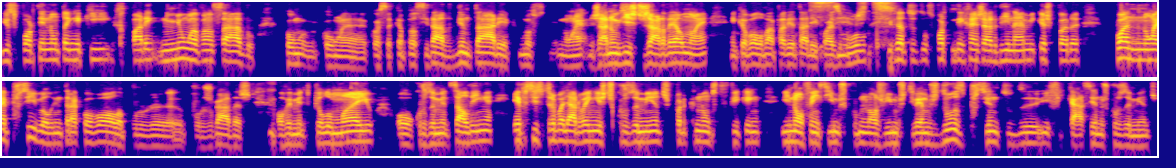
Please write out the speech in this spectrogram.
e o Sporting não tem aqui, reparem, nenhum avançado com, com, a, com essa capacidade dentária, que não é, já não existe Jardel, não é? Em que a bola vai para a dentária e quase golo, e portanto o Sporting tem que arranjar dinâmicas para, quando não é possível entrar com a bola por, eh, por jogadas, obviamente, pelo meio ou cruzamentos à linha, é preciso trabalhar bem estes cruzamentos para que não fiquem inofensivos, como nós vimos, tivemos 12% de eficácia nos cruzamentos,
